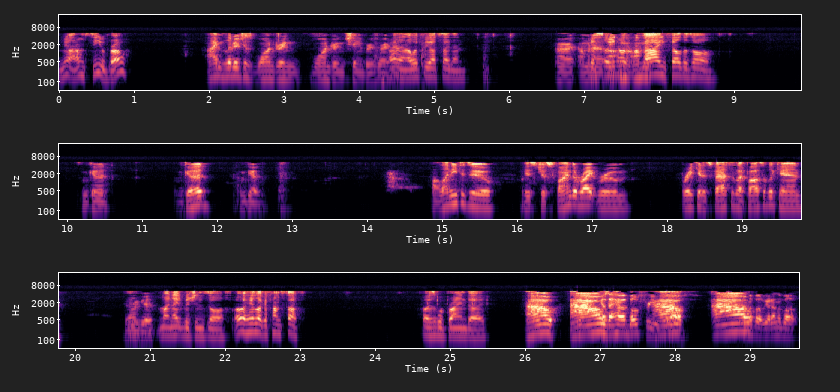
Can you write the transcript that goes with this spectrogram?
Emil, I don't see you, bro. I'm literally just wandering, wandering chambers right Alright, then now. I'll wait for you outside then. All right, I'm gonna. Just so you I'm, know, I'm, I'm, die, you failed us all. I'm good. I'm good. I'm good. All I need to do is just find the right room, break it as fast as I possibly can. And we're good. My night vision's off. Oh, hey, look, I found stuff. Oh, this is where Brian died. Ow! Ow! Because I have a boat for you. Get Ow. off. Get on the Ow! boat. Get on the boat.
